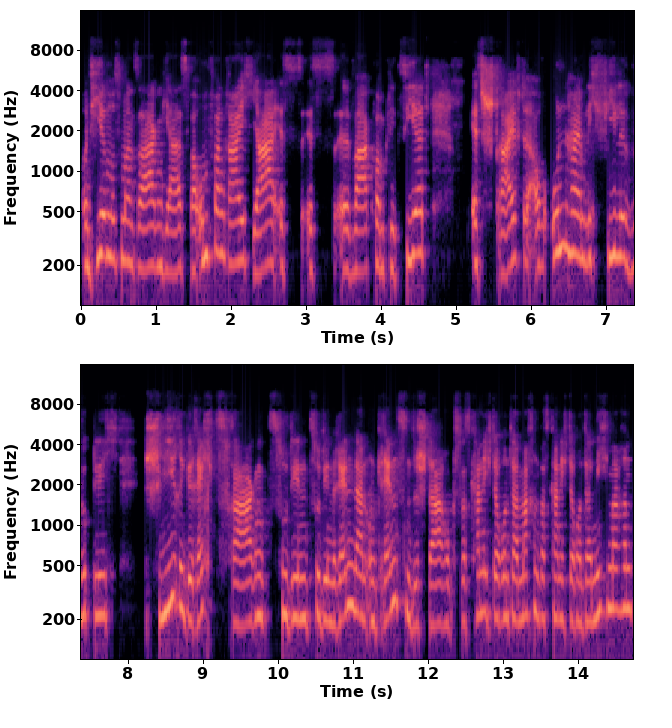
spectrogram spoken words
und hier muss man sagen, ja, es war umfangreich, ja, es, es äh, war kompliziert. Es streifte auch unheimlich viele wirklich schwierige Rechtsfragen zu den, zu den Rändern und Grenzen des Staruks. Was kann ich darunter machen? Was kann ich darunter nicht machen?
